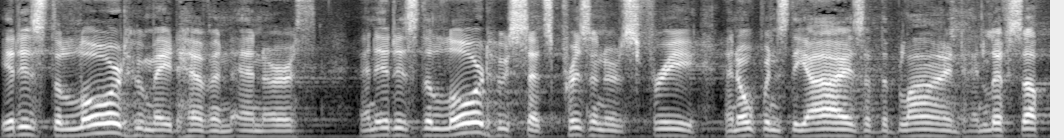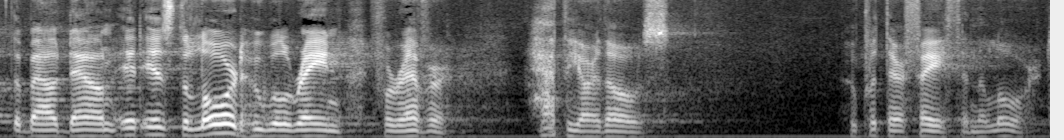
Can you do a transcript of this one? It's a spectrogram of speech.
it is the Lord who made heaven and earth, and it is the Lord who sets prisoners free and opens the eyes of the blind and lifts up the bowed down. It is the Lord who will reign forever. Happy are those who put their faith in the Lord.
